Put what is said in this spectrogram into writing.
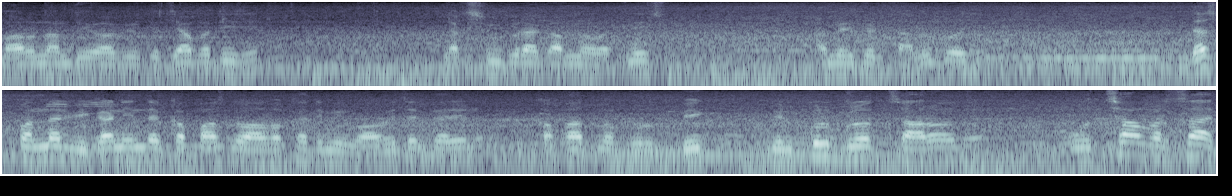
મારું નામ દેવાભાઈ પ્રજાપતિ છે. લક્ષ્મીપુરા ગામનો વતની છું. અમીરગઢ તાલુકો છે. દસ પંદર વીઘાની અંદર કપાસનું આ વખતે મેં વાવેતર કરેલું. કપાસનો બિક- બિલકુલ ગ્રોથ સારો હતો. ઓછા વરસાદ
